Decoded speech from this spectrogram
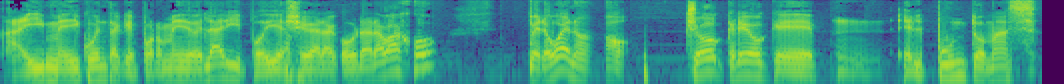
ahí me di cuenta que por medio del ARI podía llegar a cobrar abajo. Pero bueno, no, yo creo que mm, el punto más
